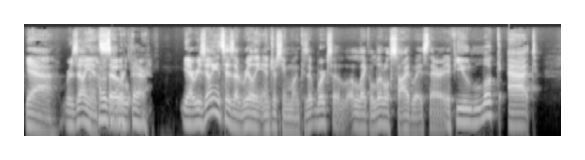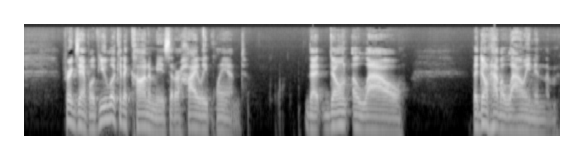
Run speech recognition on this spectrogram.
Yeah resilience. How does so, it work there? Yeah resilience is a really interesting one because it works a, like a little sideways there. If you look at for example if you look at economies that are highly planned that don't allow that don't have allowing in them.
